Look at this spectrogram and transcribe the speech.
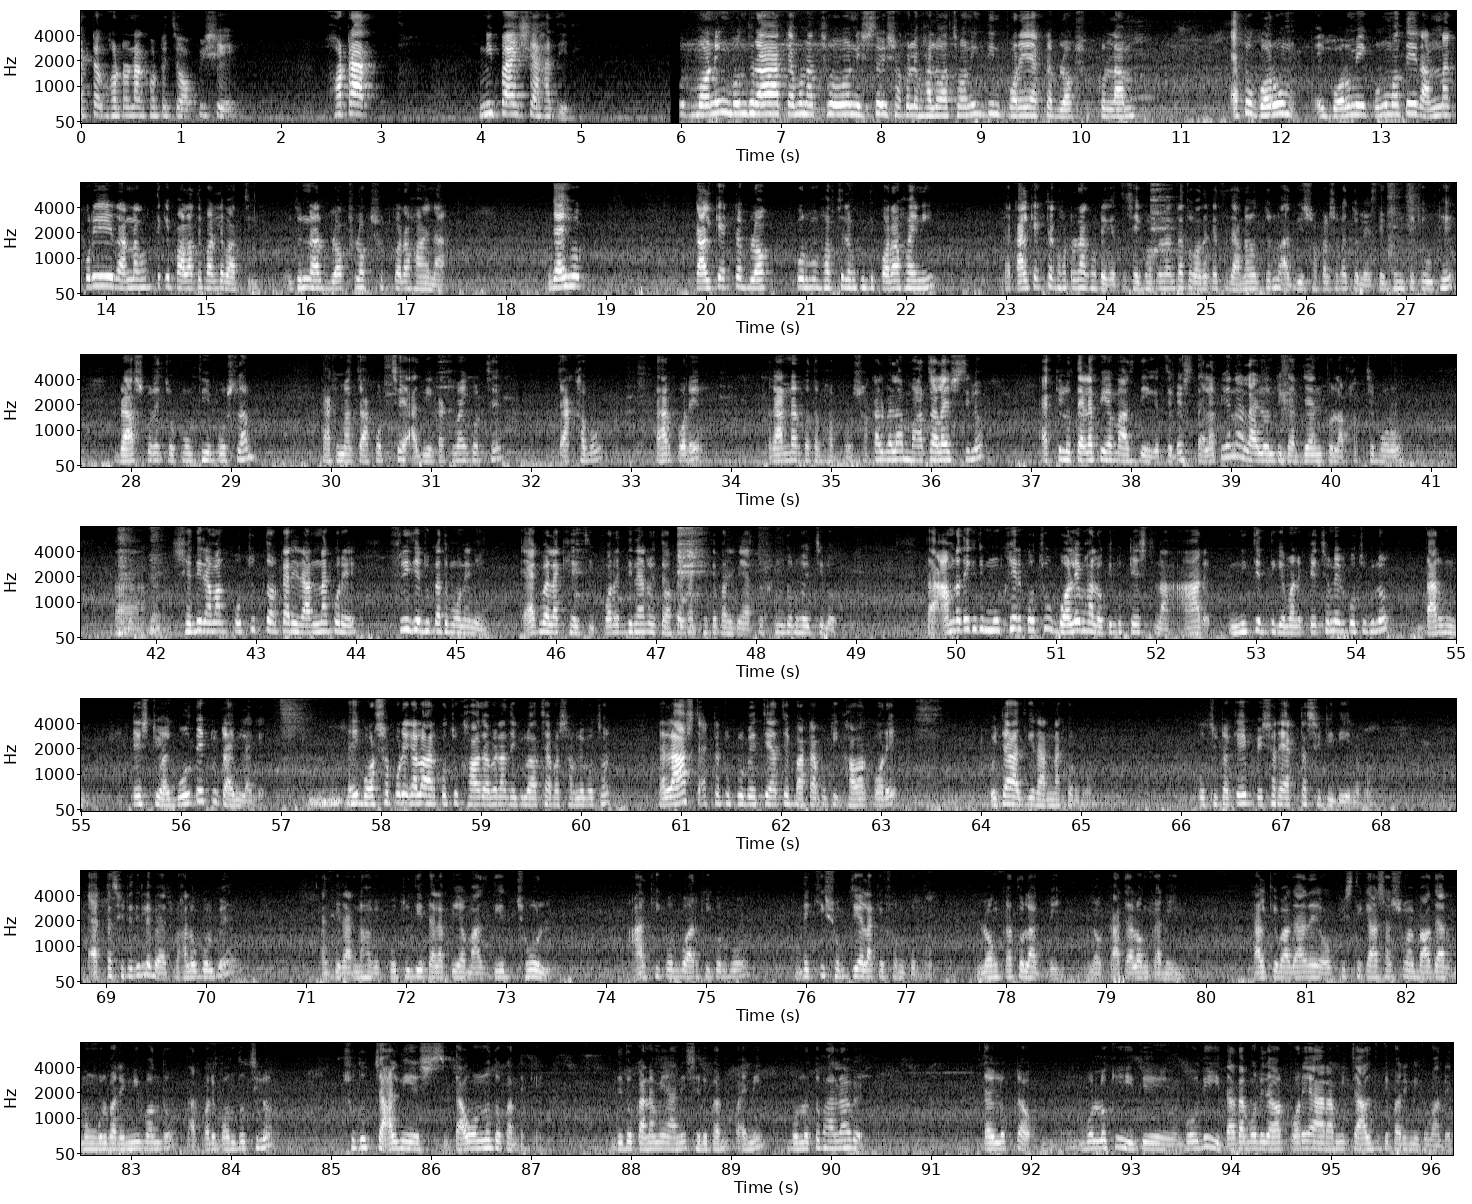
একটা ঘটনা ঘটেছে অফিসে, হঠাৎ নিপা এসে হাজির। গুড মর্নিং বন্ধুরা, কেমন আছো? নিশ্চয়ই সকলে ভালো আছো। অনেক দিন পরে একটা ব্লগ শুট করলাম। এত গরম, এই গরমে কোনো মতে রান্না করে রান্নাঘর থেকে পালাতে পারলে বাঁচি। ওই জন্য আর ব্লগ ফ্লগ শ্যুট করা হয় না। যাই হোক, কালকে একটা ব্লগ করব ভাবছিলাম, কিন্তু করা হয়নি। তা কালকে একটা ঘটনা ঘটে গেছে। সেই ঘটনাটা তোমাদের কাছে জানানোর জন্য আজকে সকাল সকাল চলে এসেছে। ঘুম থেকে উঠে ব্রাশ করে চোখ মুখ দিয়ে বসলাম। কাকিমা চা করছে, আজকে কাকিমাই করছে, চা খাব। তারপরে রান্নার কথা ভাববো। সকালবেলা মাছ চালা এসেছিল, এক কিলো তেলাপিয়া মাছ দিয়ে গেছে। বেশ তেলাপিয়া না, লাইলন টিকার জ্যান্ত, লাফাচ্ছে বড়। সেদিন আমার প্রচুর তরকারি রান্না করে ফ্রিজে ঢুকাতে মনে নেই। একবেলা খেয়েছি, পরের দিন আর ওই তরকারিটা খেতে পারিনি। এত সুন্দর হয়েছিল। আমরা দেখেছি মুখের কচু গলে ভালো, কিন্তু টেস্ট না। আর নিচের দিকে মানে পেছনের কচুগুলো দারুণ টেস্টি হয়, গলতে একটু টাইম লাগে। এই বর্ষা পড়ে গেল, আর কচু খাওয়া যাবে না, যেগুলো আছে আবার সামনে বছর। লাস্ট একটা টুকরো বেঁচে আছে, বাটাপুটি খাওয়ার পরে, ওইটা আজকে রান্না করব। কচুটাকে প্রেশারে একটা সিটি দিয়ে নেব। একটা সিটি দিলে ব্যাস, ভালো গলবে। আজকে রান্না হবে কচু দিয়ে তেলাপিয়া, মাছ দিয়ে ঝোল। আর কি করব, আর কি করব? দেখি সবজিওয়ালাকে ফোন করব। লঙ্কা তো লাগবেই কাঁচা লঙ্কা নেই। কালকে বাজারে অফিস থেকে আসার সময় বাজার মঙ্গলবার এমনি বন্ধ, তারপরে বন্ধ ছিল। শুধু চাল নিয়ে এসেছি তাও অন্য দোকান থেকে। যে দোকান আমি আনি, সে দোকান পাইনি। বলল তো ভালো হবে। তাই লোকটা বলল কি যে, বৌদি, দাদা মরে যাওয়ার পরে আর আমি চাল দিতে পারিনি তোমাদের।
